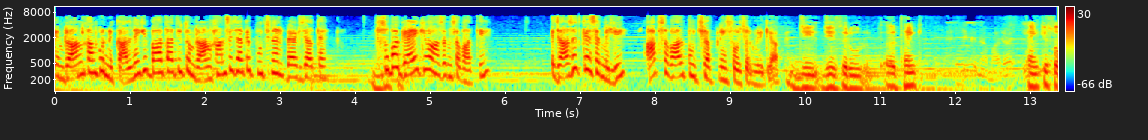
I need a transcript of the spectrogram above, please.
इमरान खान को निकालने की बात आती तो इमरान खान से जाके पूछने बैठ जाते हैं। सुबह गए क्यों आज़म सवाती इजाज़त कैसे मिली? आप सवाल पूछे अपनी सोशल मीडिया पे। जी जी ज़रूर। थैंक थैंक यू सो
